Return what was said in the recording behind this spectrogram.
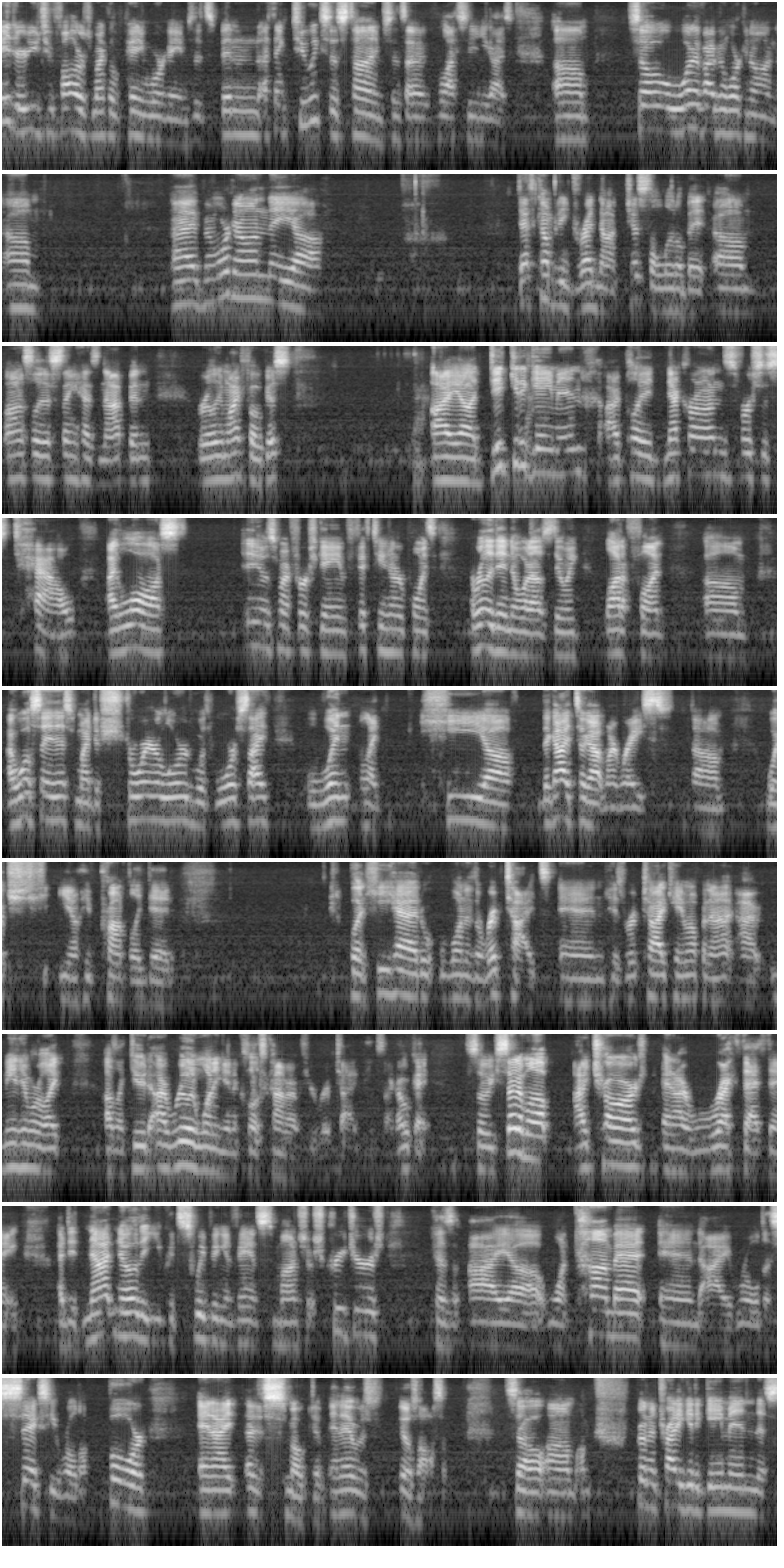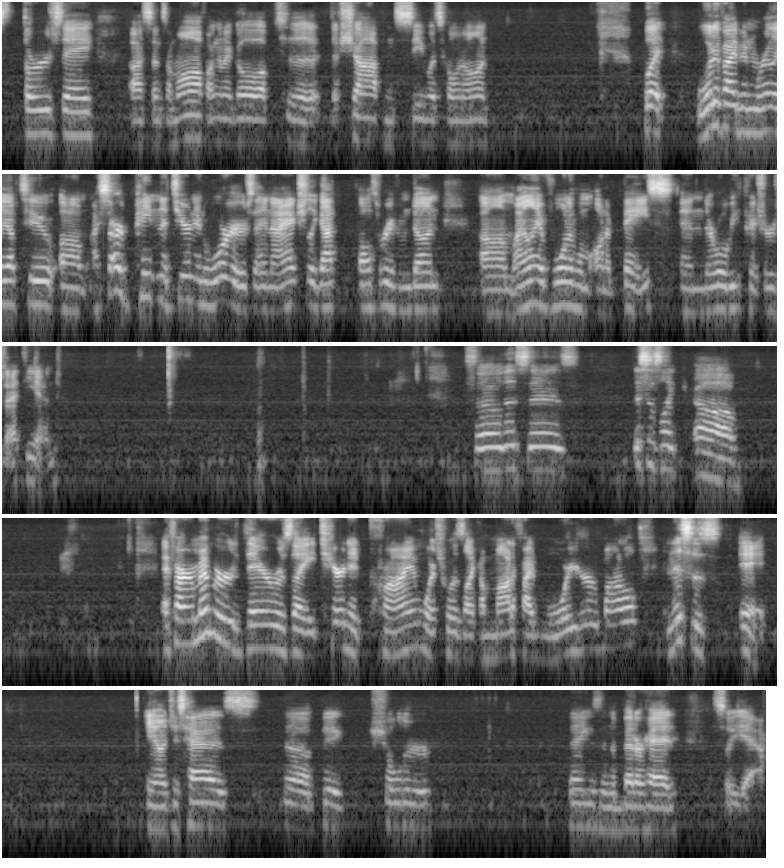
Hey there, YouTube followers, Michael Painting War Games. It's been, I think, two weeks this time since I've last seen you guys. Um, so, what have I been working on? Um, I've been working on the uh, Death Company Dreadnought just a little bit. Um, honestly, this thing has not been really my focus. I uh, did get a game in. I played Necrons versus Tau. I lost. It was my first game, 1,500 points. I really didn't know what I was doing a lot of fun. Um, I will say this: my Destroyer Lord with War went like he, uh, the guy took out my race, um, which you know he promptly did. But he had one of the Riptides, and his Riptide came up, and I, I, me and him were like, I was like, dude, I really want to get in a close combat with your Riptide. He's like, okay. So he set him up. I charged and I wrecked that thing. I did not know that you could sweeping advanced monstrous creatures because I uh, won combat and I rolled a six, he rolled a four, and I, I just smoked him, and it was it was awesome. So um, I'm gonna try to get a game in this Thursday. Uh, since I'm off, I'm gonna go up to the shop and see what's going on. But what have I been really up to? Um, I started painting the Tyranid Warriors, and I actually got all three of them done. Um, I only have one of them on a base, and there will be pictures at the end. So this is this is like uh, if I remember, there was a Tyranid Prime, which was like a modified warrior model, and this is it. You know, it just has the big shoulder things and the better head. So yeah.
